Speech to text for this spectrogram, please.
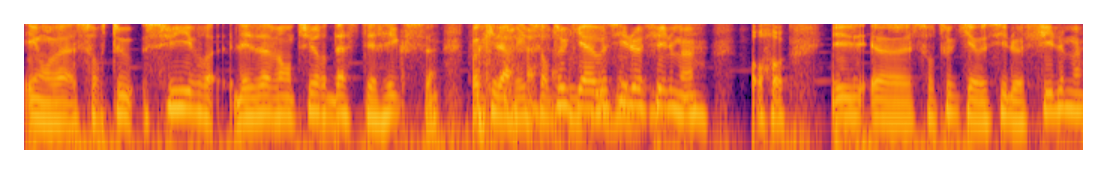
et on va surtout suivre les aventures d'Astérix quoi qu'il arrive. Surtout qu'il y a aussi le film. Oh, et euh, surtout qu'il y a aussi le film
